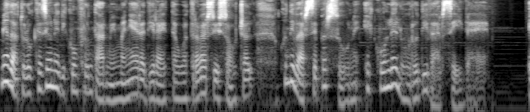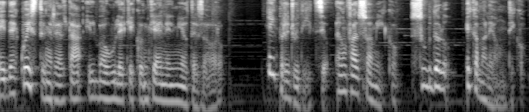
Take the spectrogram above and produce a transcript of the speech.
mi ha dato l'occasione di confrontarmi in maniera diretta o attraverso i social con diverse persone e con le loro diverse idee. Ed è questo in realtà il baule che contiene il mio tesoro. Il pregiudizio è un falso amico, subdolo e camaleontico.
